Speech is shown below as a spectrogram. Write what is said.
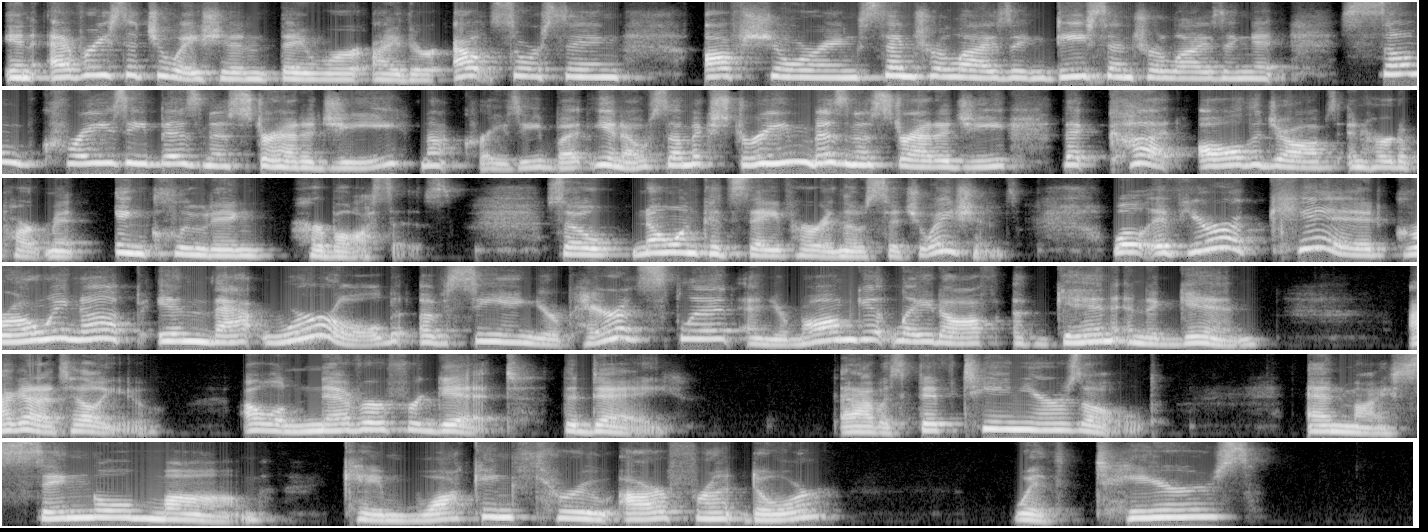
In every situation, they were either outsourcing, offshoring, centralizing, decentralizing it, some crazy business strategy, not crazy, but you know, some extreme business strategy that cut all the jobs in her department, including her bosses. So no one could save her in those situations. Well, if you're a kid growing up in that world of seeing your parents split and your mom get laid off again and again, I got to tell you, I will never forget the day that I was 15 years old and my single mom came walking through our front door with tears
